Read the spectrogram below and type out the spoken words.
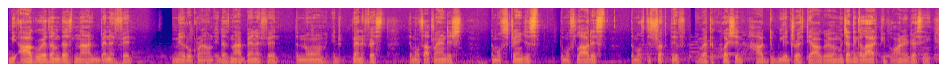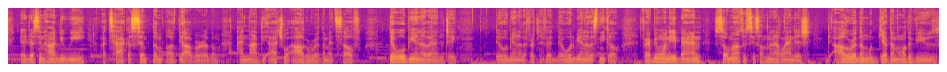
The algorithm does not benefit middle ground. It does not benefit the norm. It benefits the most outlandish, the most strangest, the most loudest, the most disruptive. And we have to question how do we address the algorithm, which I think a lot of people aren't addressing. They're addressing how do we attack a symptom of the algorithm and not the actual algorithm itself. There will be another Andrew Tate. There will be another Fresh and Fit. There would be another Sneako. For everyone they ban, someone else would say something outlandish. The algorithm would give them all the views.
